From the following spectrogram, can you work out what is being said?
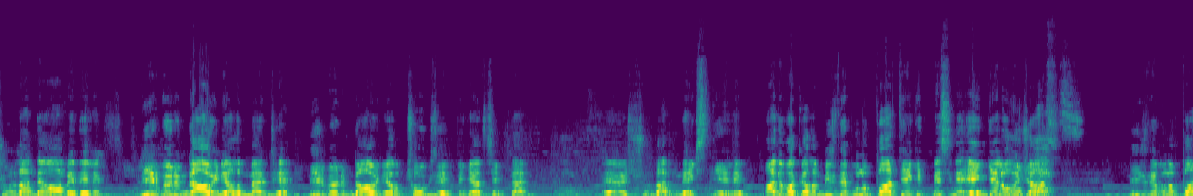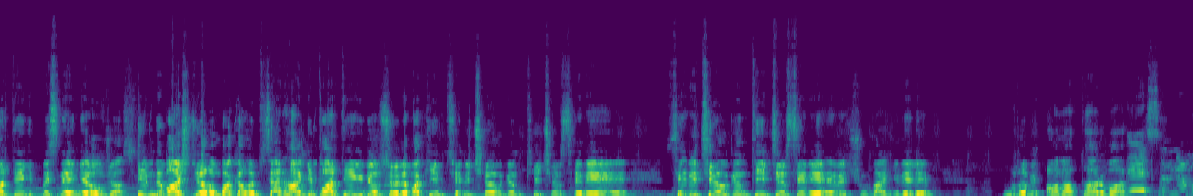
Şuradan devam edelim. Bir bölüm daha oynayalım bence. Bir bölüm daha oynayalım. Çok zevkli gerçekten. Evet şuradan next diyelim. Hadi bakalım biz de bunun partiye gitmesine engel olacağız. Biz de bunun partiye gitmesine engel olacağız. Şimdi başlayalım bakalım. Sen hangi partiye gidiyorsun? Söyle bakayım. Seni çılgın teacher seni. Seni çılgın teacher seni. Evet şuradan gidelim. Burada bir anahtar var. Ee, sanırım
